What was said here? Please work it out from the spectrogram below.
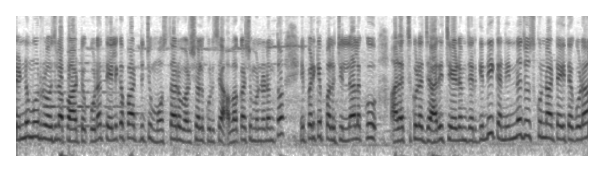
రెండు మూడు రోజుల పాటు కూడా తేలికపాటి నుంచి మోస్తారు వర్షాలు కురిసే అవకాశం ఉండడంతో ఇప్పటికే పలు జిల్లాలకు అలర్ట్స్ కూడా జారీ చేయడం జరిగింది. ఇక నిన్న చూసుకున్నట్టయితే కూడా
